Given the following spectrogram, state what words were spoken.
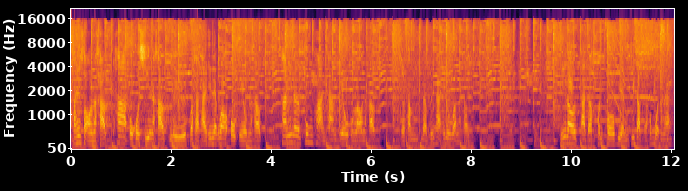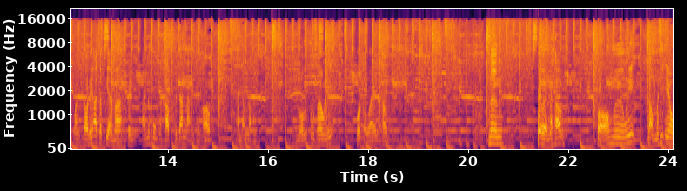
ท่าที่2นะครับท่าโอโกชินะครับหรือภาษาไทยที่เรียกว่าโอบเอลนะครับท่านี้เราจะทุ่มผ่านทางเอวของเรานะครับเดี๋ยวทำแบบพื้นฐานให้ดูก่อนนะครับนี่เราอาจจะ control เปลี่ยนเมื่อกี้จับจากข้างบนใช่ไหมตอนนี้อาจจะเปลี่ยนมาเป็น underhook นะครับคือด้านหลังของเขาหันด้านหลังโน้มตัวตรงนี้กดเอาไว้นะครับหนึ่งเปิดนะครับสองมือตรงนี้กลับมาที่เอว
